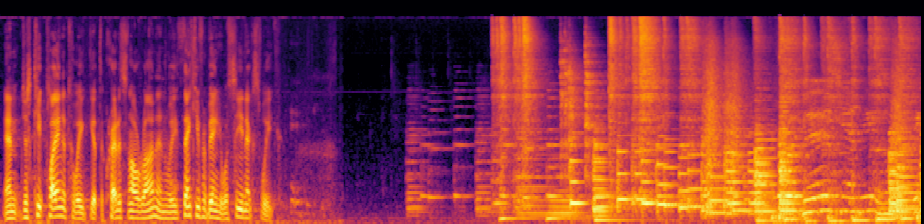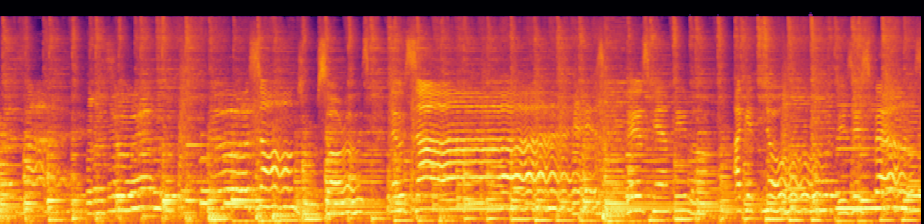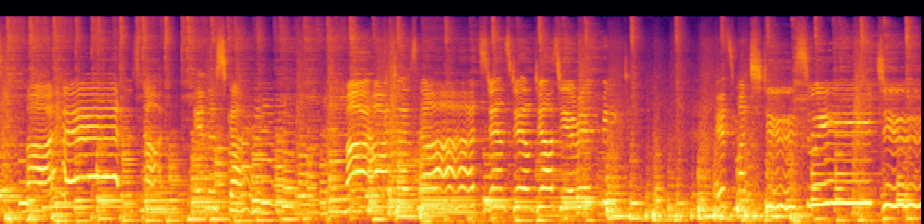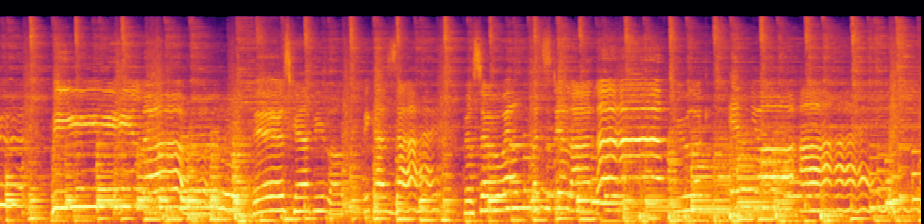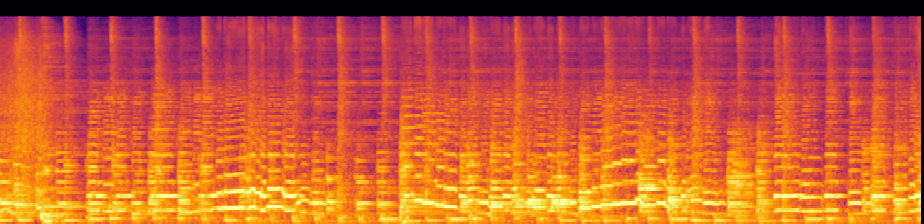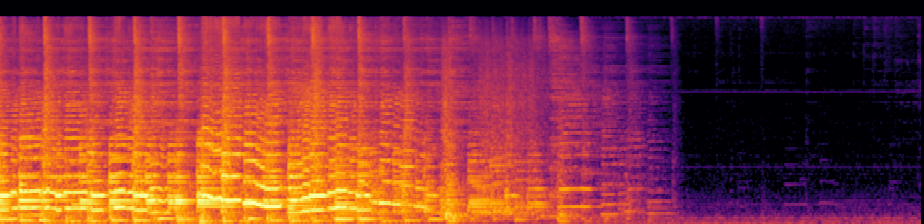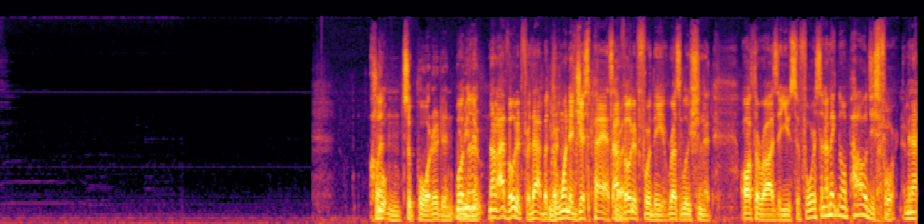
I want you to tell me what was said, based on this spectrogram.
And just keep playing until we get the credits and all run. And we thank you for being here. We'll see you next week. Can't be love because I feel so well, but still I love Clinton supported and Well, I mean, no, no, no, I voted for that, but the one that just passed, I Right. voted for the resolution that authorized the use of force, and I make no apologies for it. I mean,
